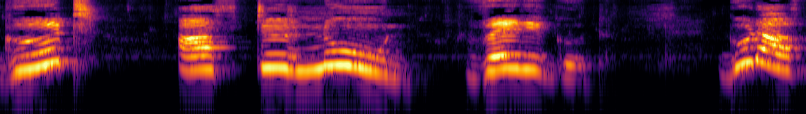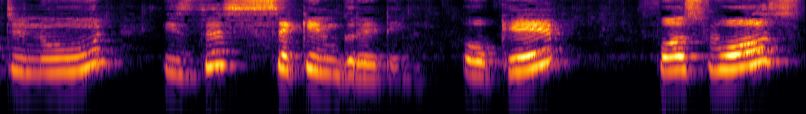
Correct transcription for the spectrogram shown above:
Good afternoon. Very good. Good afternoon is the second greeting. Okay. First was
